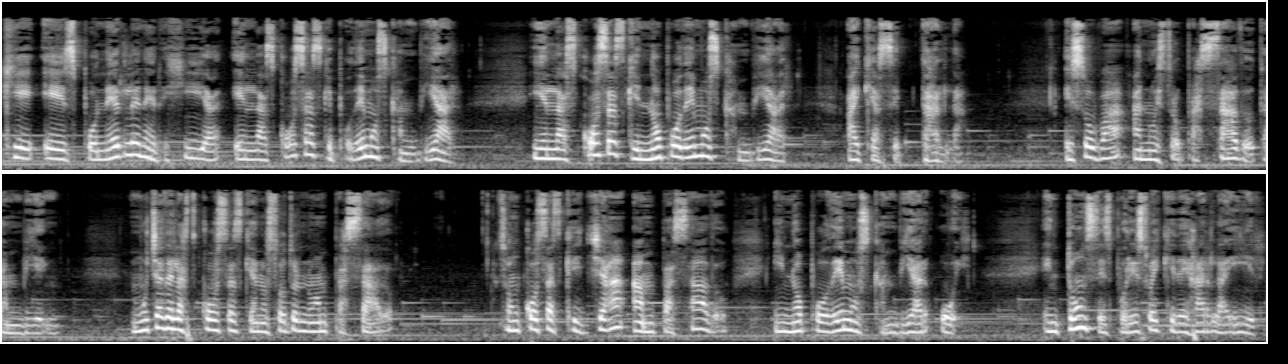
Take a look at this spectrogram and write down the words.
que es poner la energía en las cosas que podemos cambiar y en las cosas que no podemos cambiar hay que aceptarla. Eso va a nuestro pasado también. Muchas de las cosas que a nosotros no han pasado son cosas que ya han pasado y no podemos cambiar hoy. Entonces, por eso hay que dejarla ir.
